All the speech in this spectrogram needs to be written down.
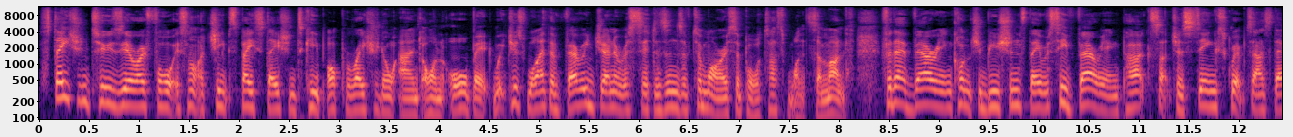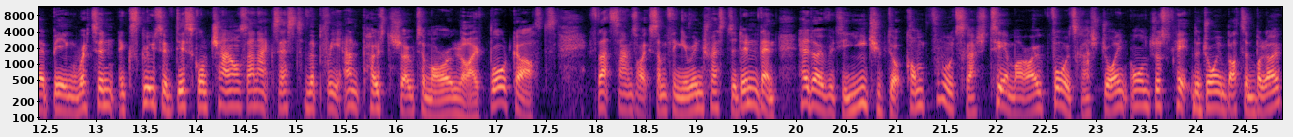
Station 204 is not a cheap space station to keep operational and on orbit, which is why the very generous citizens of tomorrow support us once a month. For their varying contributions, they receive varying perks such as seeing scripts as they're being written, exclusive Discord channels, and access to the pre and post show tomorrow live broadcasts. If that sounds like something you're interested in, then head over to youtube.com forward slash TMRO forward slash join, or just hit the join button below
